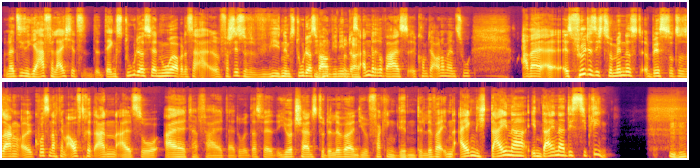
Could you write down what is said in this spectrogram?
Und dann hat sie gesagt, ja, vielleicht jetzt denkst du das ja nur, aber das, äh, verstehst du, wie nimmst du das wahr mhm, und wie nehmen total. das andere wahr? Es äh, kommt ja auch nochmal hinzu. Aber äh, es fühlte sich zumindest bis sozusagen äh, kurz nach dem Auftritt an, als so, alter Falter, du, das wäre your chance to deliver and you fucking didn't deliver in eigentlich deiner, in deiner Disziplin. Mhm.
